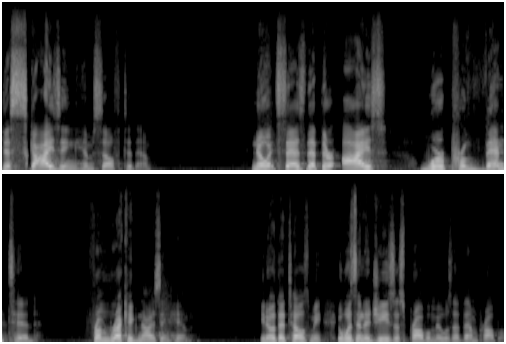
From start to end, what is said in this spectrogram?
disguising himself to them. No, it says that their eyes were prevented from recognizing him. You know what that tells me? It wasn't a Jesus problem, it was a them problem.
